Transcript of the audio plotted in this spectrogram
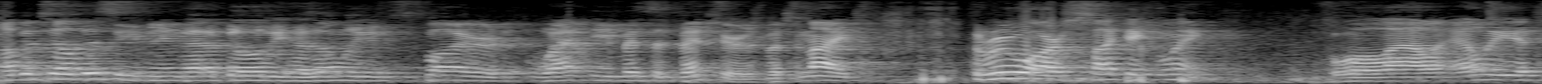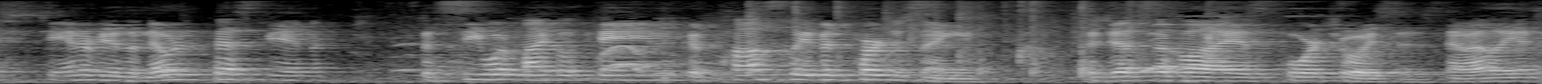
Up until this evening, that ability has only inspired wacky misadventures, but tonight, through our psychic link, we'll allow Elliot to interview the noted thespian to see what Michael Caine could possibly have been purchasing to justify his poor choices. Now, Elliot,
